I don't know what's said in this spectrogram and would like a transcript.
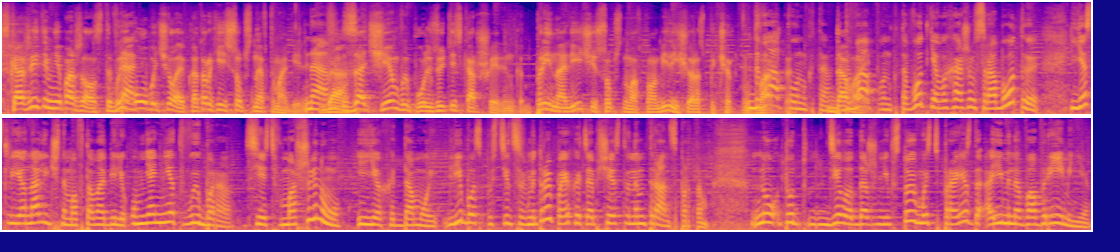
Скажите мне, пожалуйста, вы Так. оба человека, у которых есть собственный автомобиль. Да. Да. Зачем вы пользуетесь каршерингом? При наличии собственного автомобиля, еще раз подчеркну. Два дважды. пункта. Давай. Два пункта. Вот я выхожу с работы. Если я на личном автомобиле, у меня нет выбора сесть в машину и ехать домой, либо спуститься в метро и поехать общественным транспортом. Ну, тут дело даже не в стоимости проезда, а именно во времени.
